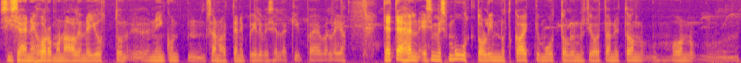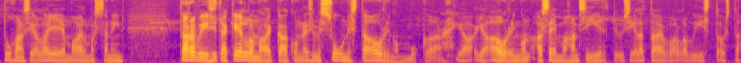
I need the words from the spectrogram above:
sisäinen hormonaalinen juttu, niin kuin sanoitte, niin pilviselläkin päivällä. Ja tätähän esimerkiksi muuttolinnut, kaikki muuttolinnut, joita nyt on, on tuhansia lajeja maailmassa, niin tarvii sitä kellonaikaa, kun esimerkiksi suunnistaa auringon mukaan. Ja, ja auringon asemahan siirtyy siellä taivaalla 15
